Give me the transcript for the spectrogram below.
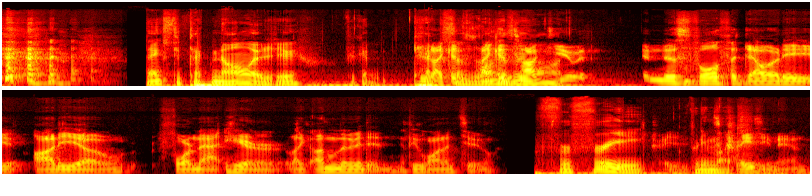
Thanks to technology, we can Dude, I text can as I can as talk want. to you in, in this full fidelity audio format here, like unlimited if you wanted to. for free, Crazy. pretty It's much. crazy, man.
